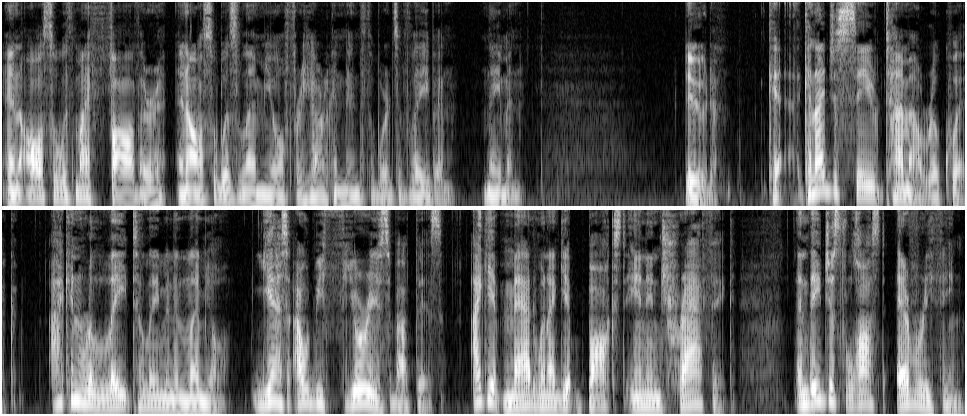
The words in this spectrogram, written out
and also with my father, and also was Lemuel, for he hearkened into the words of Laban. Laman. Dude, can, can I just say time out real quick? I can relate to Laman and Lemuel. Yes, I would be furious about this. I get mad when I get boxed in in traffic. And they just lost everything.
